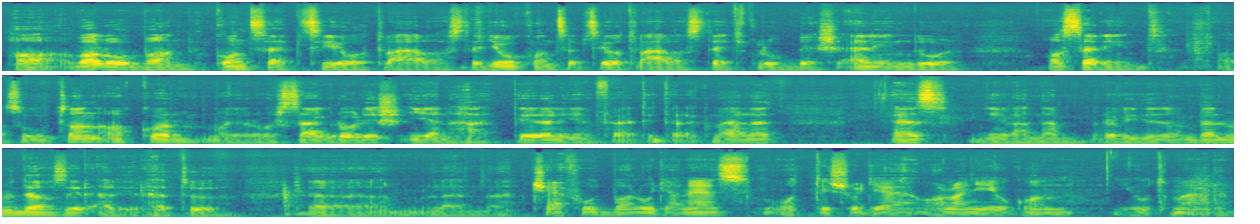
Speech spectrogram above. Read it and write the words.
ha valóban koncepciót választ, egy jó koncepciót választ egy klub, és elindul a szerint az úton, akkor Magyarországról is ilyen háttérrel, ilyen feltételek mellett ez nyilván nem rövid időn belül, de azért elérhető lenne. Cseh futball ugyanez, ott is ugye alanyi jogon jut már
